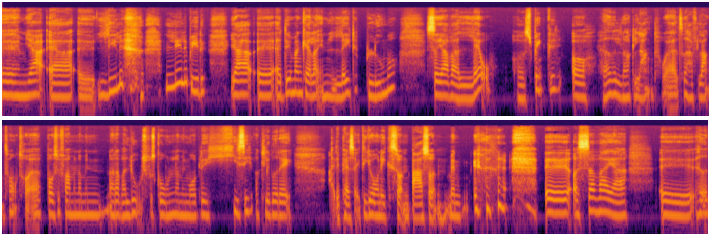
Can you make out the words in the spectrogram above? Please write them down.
Øhm, jeg er øh, lille, lille bitte. Jeg øh, er det, man kalder en late bloomer. Så jeg var lav og spinkel, og havde vel nok langt hår. Jeg har altid haft langt hår, tror jeg. Bortset fra, når, min, når der var lus på skolen, og min mor blev hissig og klippet det af. Ej, det passer ikke. Det gjorde hun ikke sådan, bare sådan. Men øh, og så var jeg, øh, havde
